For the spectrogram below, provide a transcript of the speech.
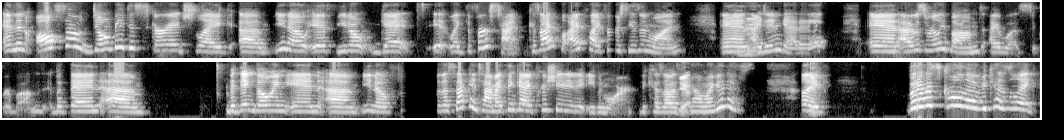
and then also don't be discouraged like um you know if you don't get it like the first time cuz I I applied for season 1 and mm-hmm. I didn't get it and I was really bummed. I was super bummed. But then um but then going in um you know for the second time I think I appreciated it even more because I was yeah. like oh my goodness. Like yeah. but it was cool though because like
